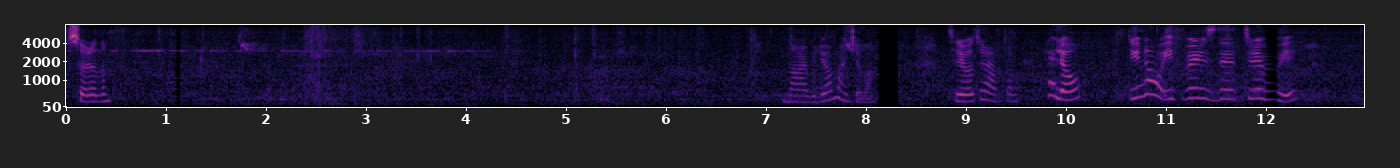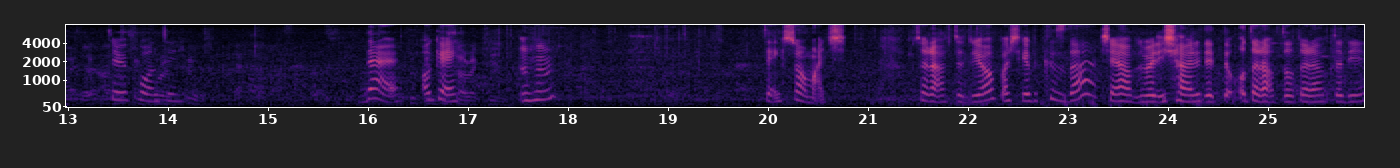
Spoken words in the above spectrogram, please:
Soralım. Bunlar biliyor mu acaba? Trevi o tarafta? Hello. Do you know if where is the Trevi? Trevi Fountain. There. Okay. Mhm. Thank you so much. Bu tarafta diyor. Başka bir kız da şey yaptı böyle işaret etti. O tarafta o tarafta diye.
